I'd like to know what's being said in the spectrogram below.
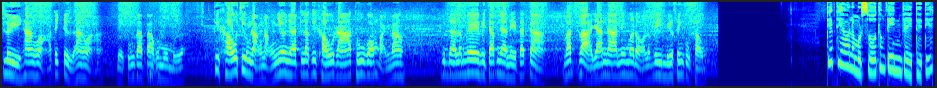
lũy hàng hóa, tích trữ hàng hóa để cung cấp vào cái mùa mưa. Cái khâu chịu nắng nắng nhiều nhất là cái khâu ra thu gom bánh vào. Chúng ta làm nghề phải chấp nhận thì tất cả vất vả gian nan nhưng mà đó là vì mưu sinh cuộc sống. Tiếp theo là một số thông tin về thời tiết.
